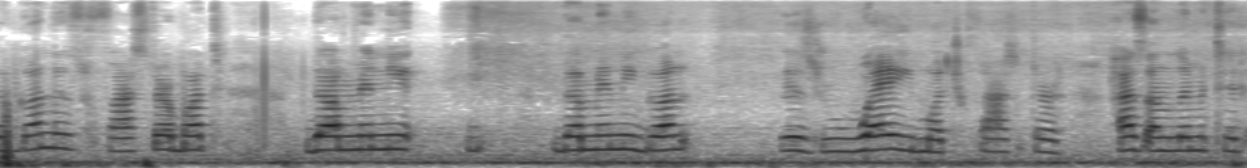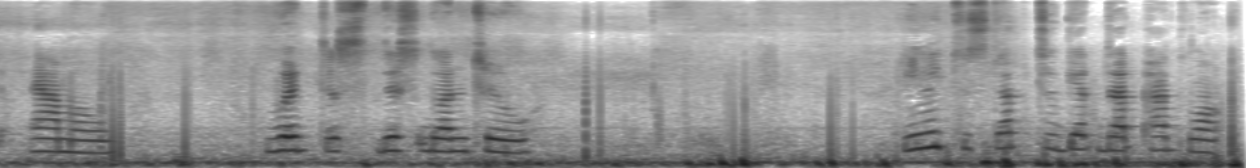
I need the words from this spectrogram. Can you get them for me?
The gun is faster, but the mini the mini gun is way much faster. Has unlimited ammo with this this gun too. You need to step to get that padlock.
